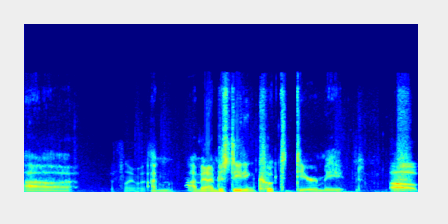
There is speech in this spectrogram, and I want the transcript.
uh, definitely was. I'm. I mean, I'm just eating cooked deer meat. Oh,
